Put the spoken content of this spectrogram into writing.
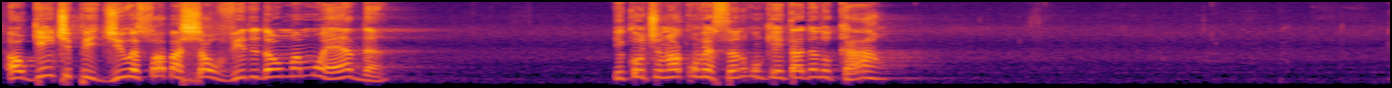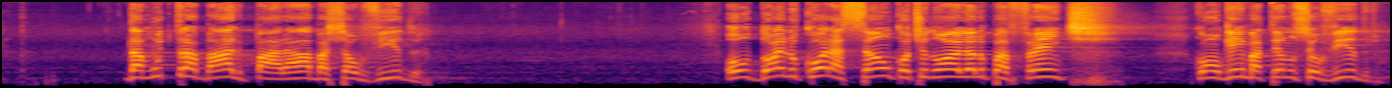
Alguém te pediu, é só abaixar o vidro e dar uma moeda. E continuar conversando com quem está dentro do carro. Dá muito trabalho parar, abaixar o vidro. Ou dói no coração continuar olhando para frente, com alguém batendo no seu vidro.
